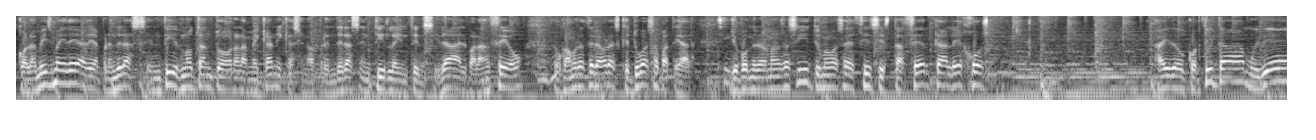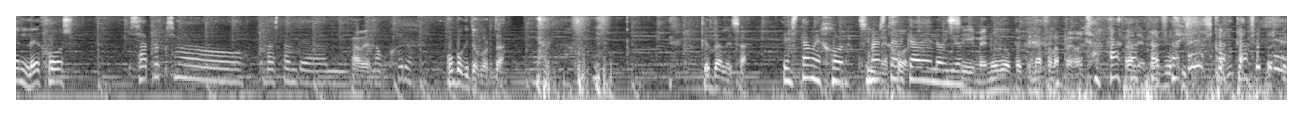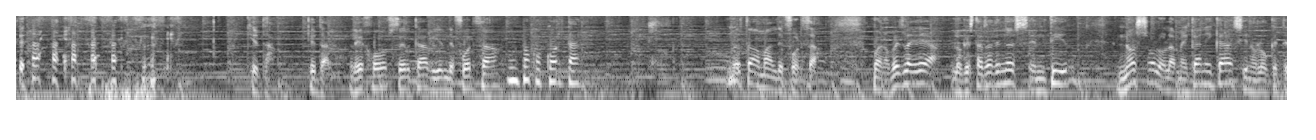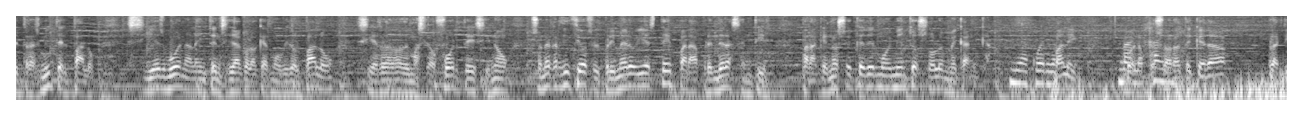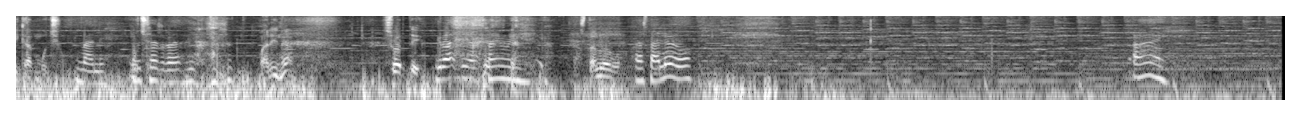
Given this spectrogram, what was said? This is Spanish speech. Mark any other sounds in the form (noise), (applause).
Con la misma idea de aprender a sentir, no tanto ahora la mecánica, sino aprender a sentir la intensidad, el balanceo, lo que vamos a hacer ahora es que tú vas a patear. Sí. Yo pondré las manos así, tú me vas a decir si está cerca, lejos. Ha ido cortita, muy bien, lejos. Se ha aproximado bastante al, A ver. al agujero. Un poquito corta. (laughs) ¿Qué tal esa? Está mejor, Sí, más mejor. cerca del hoyo. Sí, menudo pepinazo la pegado. Vale, más flojitos. (laughs) Quieta. ¿Qué tal? Lejos, cerca, bien de fuerza. Un poco corta. No estaba mal de fuerza. Bueno, ¿ves la idea? Lo que estás haciendo es sentir no solo la mecánica, sino lo que te transmite el palo. Si es buena la intensidad con la que has movido el palo, si has dado demasiado fuerte, si no. Son ejercicios, el primero y este, para aprender a sentir, para que no se quede el movimiento solo en mecánica. De acuerdo. Vale. Vale, bueno, pues Jaime. ahora te queda practicar mucho. Vale, muchas gracias. (laughs) Marina, suerte. Gracias, Jaime. (laughs) Hasta luego. Hasta luego. Ay.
